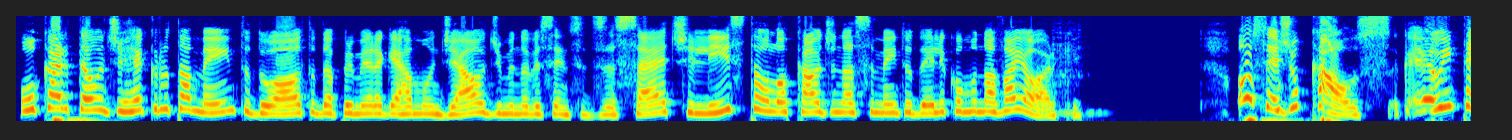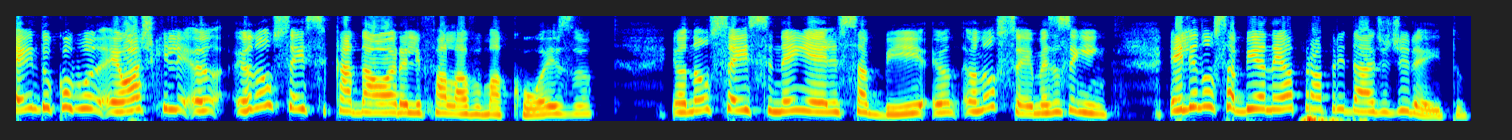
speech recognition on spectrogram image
O cartão de recrutamento do Otto da Primeira Guerra Mundial de 1917 lista o local de nascimento dele como Nova York. Ou seja, o caos. Eu entendo como. Eu acho que ele. Eu, eu não sei se cada hora ele falava uma coisa. Eu não sei se nem ele sabia. Eu, eu não sei, mas assim, ele não sabia nem a própria idade direito.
